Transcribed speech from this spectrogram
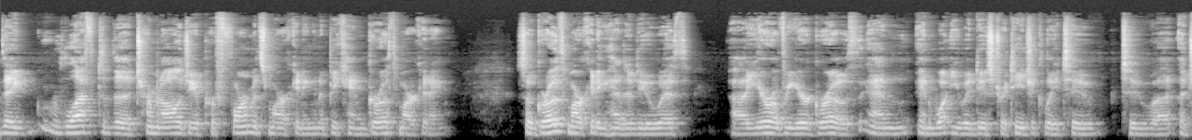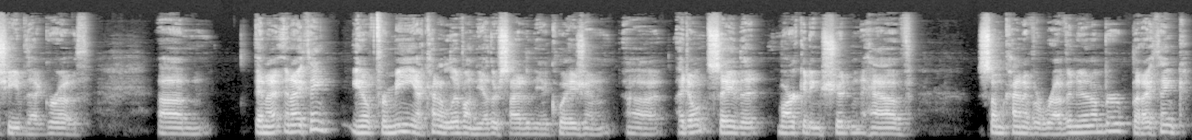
they left the terminology of performance marketing and it became growth marketing. So, growth marketing had to do with year over year growth and and what you would do strategically to to uh, achieve that growth. Um, and I and I think you know, for me, I kind of live on the other side of the equation. Uh, I don't say that marketing shouldn't have some kind of a revenue number. But I think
